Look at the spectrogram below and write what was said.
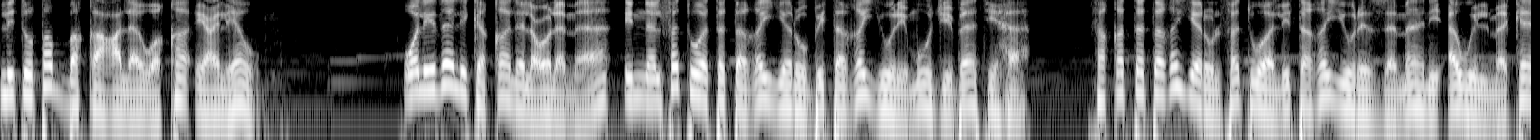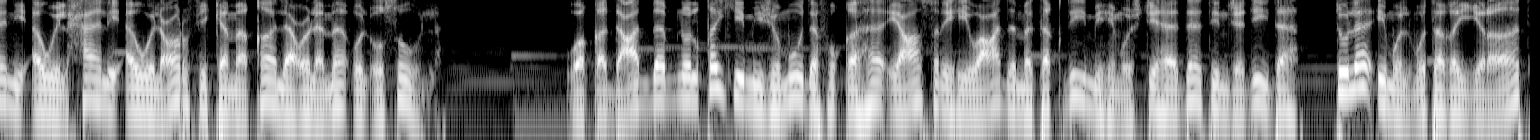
لتطبق على وقائع اليوم. ولذلك قال العلماء إن الفتوى تتغير بتغير موجباتها فقد تتغير الفتوى لتغير الزمان أو المكان أو الحال أو العرف كما قال علماء الأصول. وقد عد ابن القيم جمود فقهاء عصره وعدم تقديمهم اجتهادات جديدة تلائم المتغيرات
